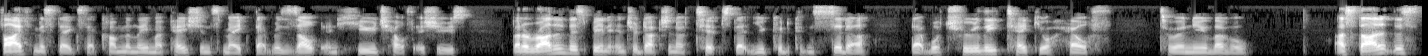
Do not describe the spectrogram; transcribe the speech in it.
Five Mistakes That Commonly My Patients Make That Result in Huge Health Issues, but I'd rather this be an introduction of tips that you could consider that will truly take your health to a new level. I started this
